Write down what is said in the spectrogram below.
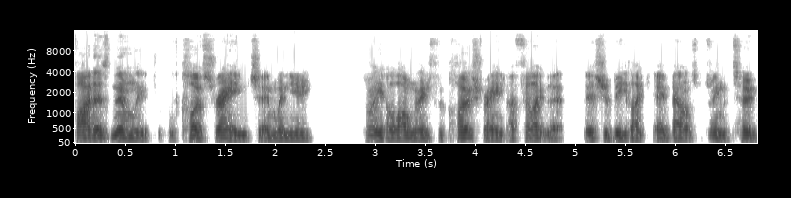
fighters normally close range, and when you're doing a long range for close range, I feel like that there should be like a balance between the two.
